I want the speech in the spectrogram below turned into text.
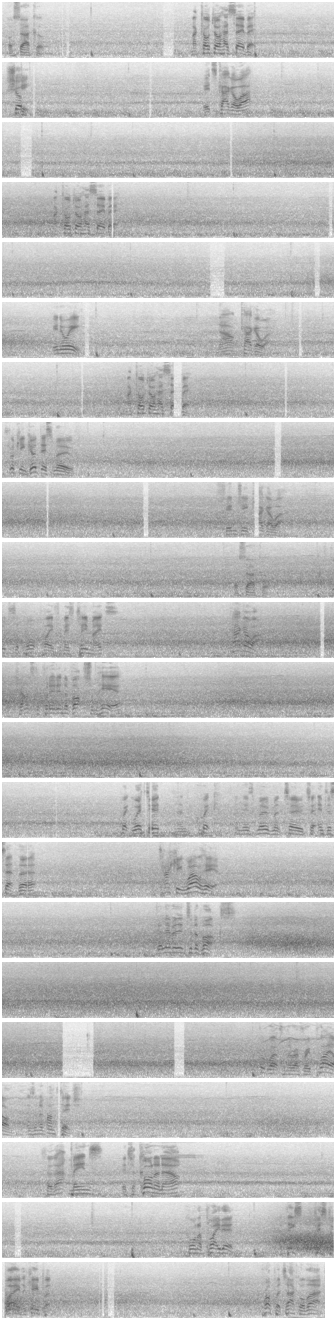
Osako. Makoto Hasebe. Shoji. It's Kagawa. Makoto Hasebe. Inui. Now Kagawa. Makoto Hasebe. It's looking good, this move. Shinji Kagawa. Osako. That's good support play from his teammates. Kagawa. Chance to put it in the box from here. Quick-witted and quick in his movement too to intercept there. Attacking well here. Delivered into the box. Work from the referee. Play on as an advantage. So that means it's a corner now. Corner played in. A decent fist away, the keeper. Proper tackle that.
